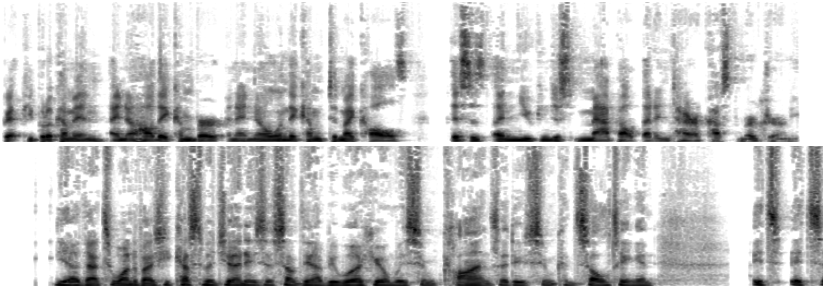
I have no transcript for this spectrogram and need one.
get people to come in, I know how they convert and I know when they come to my calls, this is, and you can just map out that entire customer journey. Yeah, that's wonderful. Actually, customer journeys is something I've been working on with some clients. I do some consulting and it's, it's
